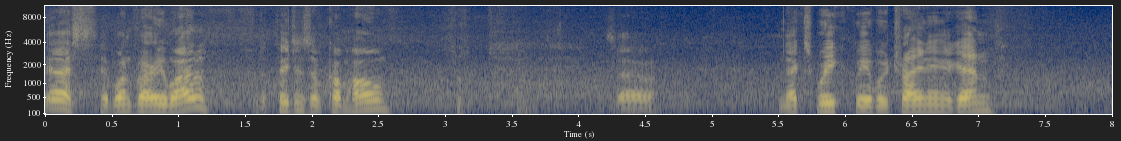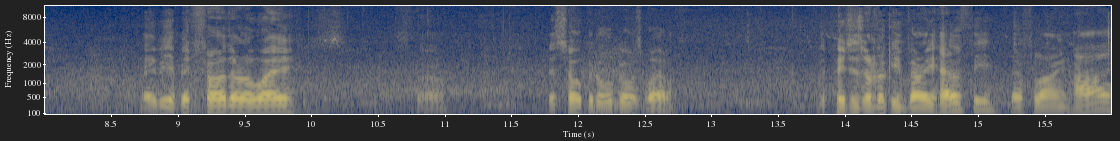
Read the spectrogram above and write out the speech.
Yes, it went very well. The pigeons have come home. so next week we'll be training again, maybe a bit further away. So let's hope it all goes well. The pigeons are looking very healthy, they're flying high.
